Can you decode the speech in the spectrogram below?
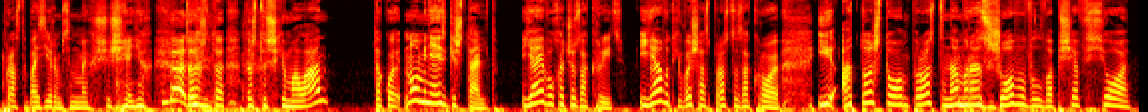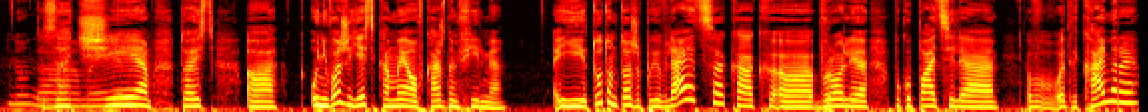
просто базируемся на моих ощущениях. Да, то, да. Что, то, что Шхималан такой, ну, у меня есть гештальт. Я его хочу закрыть. И я вот его сейчас просто закрою. И а то, что он просто нам разжевывал вообще все. Ну да. Зачем? Maybe. То есть а, у него же есть камео в каждом фильме. И тут он тоже появляется как э, в роли покупателя этой камеры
